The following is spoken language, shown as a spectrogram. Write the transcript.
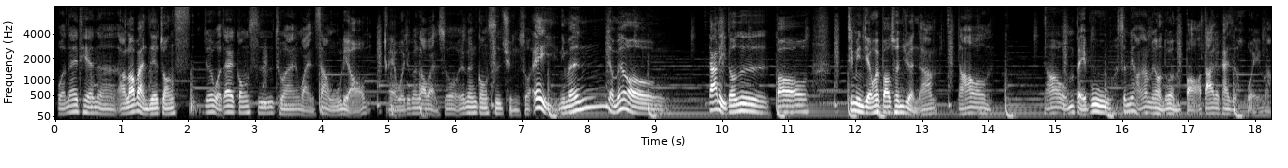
我那天呢，啊，老板直接装死，就是我在公司突然晚上无聊，哎、我就跟老板说，我就跟公司群说，哎、你们有没有家里都是包清明节会包春卷的啊？然后。然后我们北部身边好像没有很多人包，大家就开始回嘛，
